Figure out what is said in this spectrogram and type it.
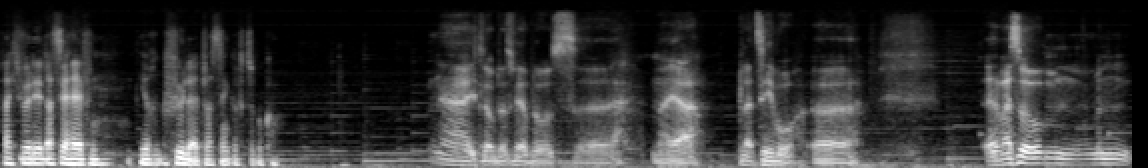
Vielleicht würde ihr das ja helfen, ihre Gefühle etwas in den Griff zu bekommen. Ja, ich glaube, das wäre bloß, äh, naja, Placebo. Äh, äh, du, man, man,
